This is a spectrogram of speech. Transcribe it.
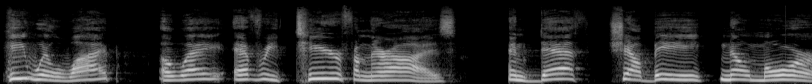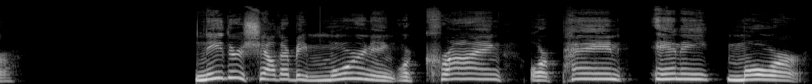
He will wipe away every tear from their eyes, and death shall be no more. Neither shall there be mourning or crying or pain any more,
